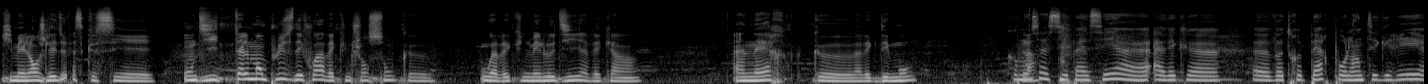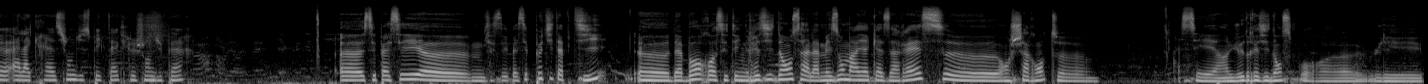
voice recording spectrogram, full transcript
qui mélangent les deux parce que c'est on dit tellement plus des fois avec une chanson que ou avec une mélodie, avec un, un air qu'avec des mots. Comment Là. ça s'est passé euh, avec euh, euh, votre père pour l'intégrer à la création du spectacle Le Chant du Père? C'est passé, ça s'est passé petit à petit. D'abord, c'était une résidence à la maison Maria Casares en Charente. C'est un lieu de résidence pour euh, les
